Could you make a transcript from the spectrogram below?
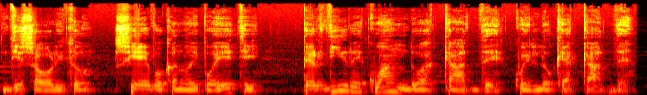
Di solito si evocano i poeti per dire quando accadde quello che accadde.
